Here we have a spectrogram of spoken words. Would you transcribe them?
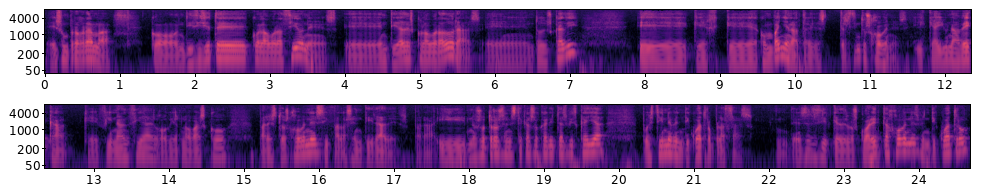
Es un programa con 17 colaboraciones, entidades colaboradoras en todo Euskadi, eh, que, acompañan a 300 jóvenes y que hay una beca que financia el gobierno vasco para estos jóvenes y para las entidades. Y nosotros, en este caso Caritas Vizcaya, pues tiene 24 plazas. Es decir, que de los 40 jóvenes, 24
